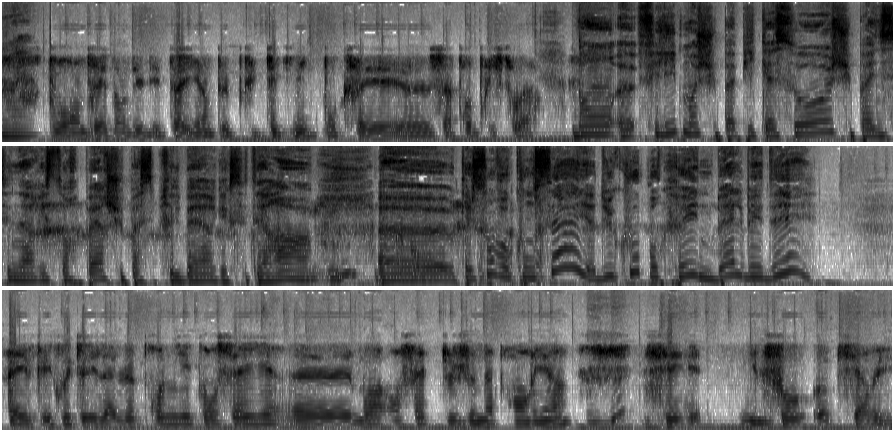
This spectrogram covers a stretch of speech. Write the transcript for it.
Ouais. Pour entrer dans des détails un peu plus techniques pour créer euh, sa propre histoire. Bon, euh, Philippe, moi je suis pas Picasso, je suis pas une scénariste hors pair, je suis pas Spielberg, etc. hein. Mhm. Euh, quels sont vos conseils du coup pour créer une belle BD Eh, Écoutez, là, le premier conseil, moi, en fait, je n'apprends rien. C'est il faut observer.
